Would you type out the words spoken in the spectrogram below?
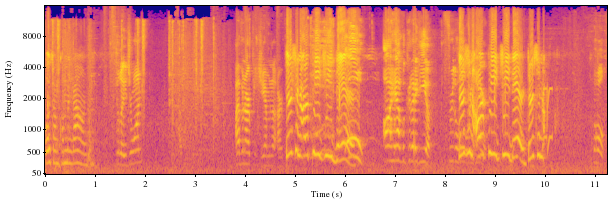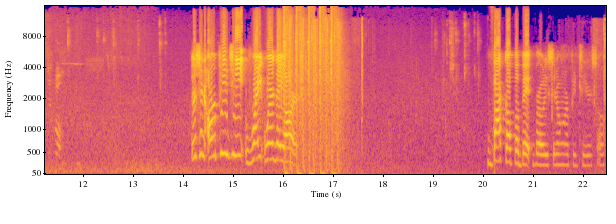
Boys, I'm coming down. The laser one. I have an RPG. I'm an RPG. There's an RPG there. Oh, I have a good idea. The There's an right here. RPG there. There's an Through the hole, through the hole. there's an RPG right where they are. Back up a bit, Brody, so you don't RPG yourself.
